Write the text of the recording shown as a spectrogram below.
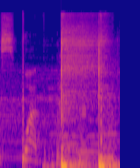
3, 4.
